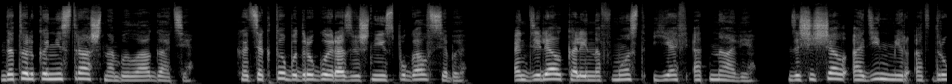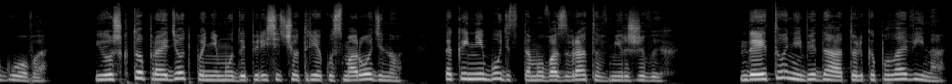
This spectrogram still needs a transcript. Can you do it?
Да только не страшно было Агате. Хотя кто бы другой разве ж не испугался бы. Отделял Калинов мост явь от Нави, защищал один мир от другого. И уж кто пройдет по нему да пересечет реку Смородину, так и не будет тому возврата в мир живых. Да и то не беда, а только половина.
